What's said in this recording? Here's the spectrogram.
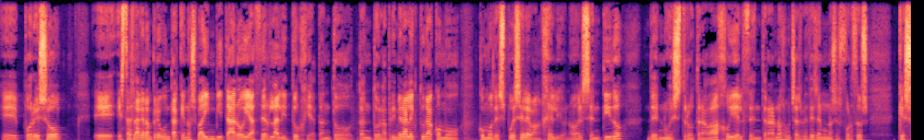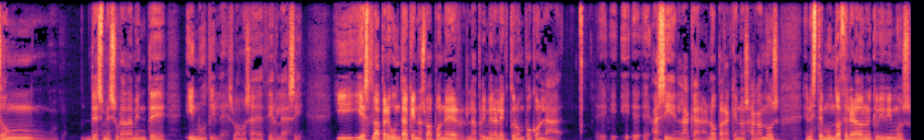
Eh, por eso, eh, esta es la gran pregunta que nos va a invitar hoy a hacer la liturgia, tanto, tanto la primera lectura como, como después el Evangelio, ¿no? El sentido de nuestro trabajo y el centrarnos muchas veces en unos esfuerzos que son desmesuradamente inútiles, vamos a decirle así. Y, es la pregunta que nos va a poner la primera lectura un poco en la así en la cara, ¿no? Para que nos hagamos en este mundo acelerado en el que vivimos,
